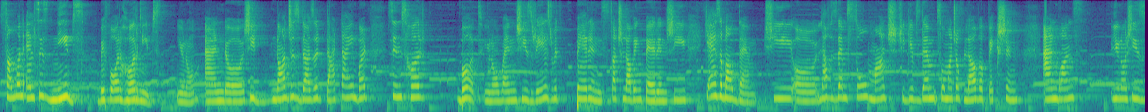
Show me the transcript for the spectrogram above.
someone else's needs before her needs you know. And uh, she not just does it that time but since her birth you know when she's raised with parents, such loving parents. She cares about them. She uh, loves them so much. She gives them so much of love, affection. And once, you know, she's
